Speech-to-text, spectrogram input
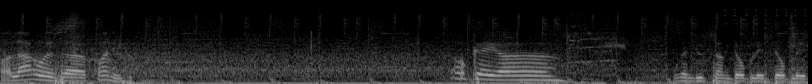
well, that was uh, funny. Okay, uh, we're gonna do some doubles, doubles.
